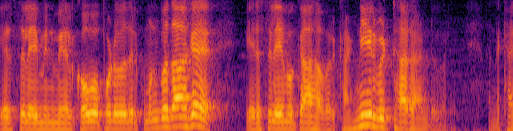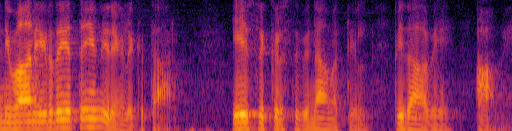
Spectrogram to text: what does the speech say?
எருசலேமின் மேல் கோபப்படுவதற்கு முன்பதாக எருசலேமுக்காக அவர் கண்ணீர் விட்டார் ஆண்டவர். அந்த கனிவான இருதயத்தையும் நீர் எங்களுக்கு தார் இயேசு கிறிஸ்துவின் நாமத்தில் பிதாவே ஆமே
